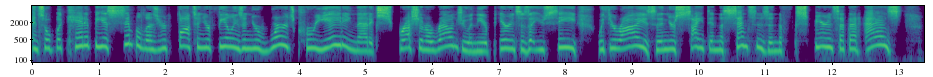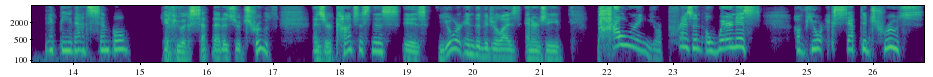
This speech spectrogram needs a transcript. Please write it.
And so, but can it be as simple as your thoughts and your feelings and your words creating that expression around you and the appearances that you see with your eyes and your sight and the senses and the experience that that has? Can it be that simple? If you accept that as your truth, as your consciousness is your individualized energy, powering your present awareness of your accepted truths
